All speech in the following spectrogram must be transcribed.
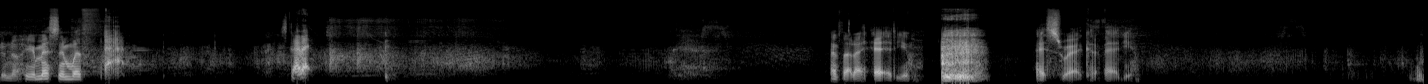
You don't know who you're messing with. that. Stop it. I thought I had you. I swear I could have had you. I'm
